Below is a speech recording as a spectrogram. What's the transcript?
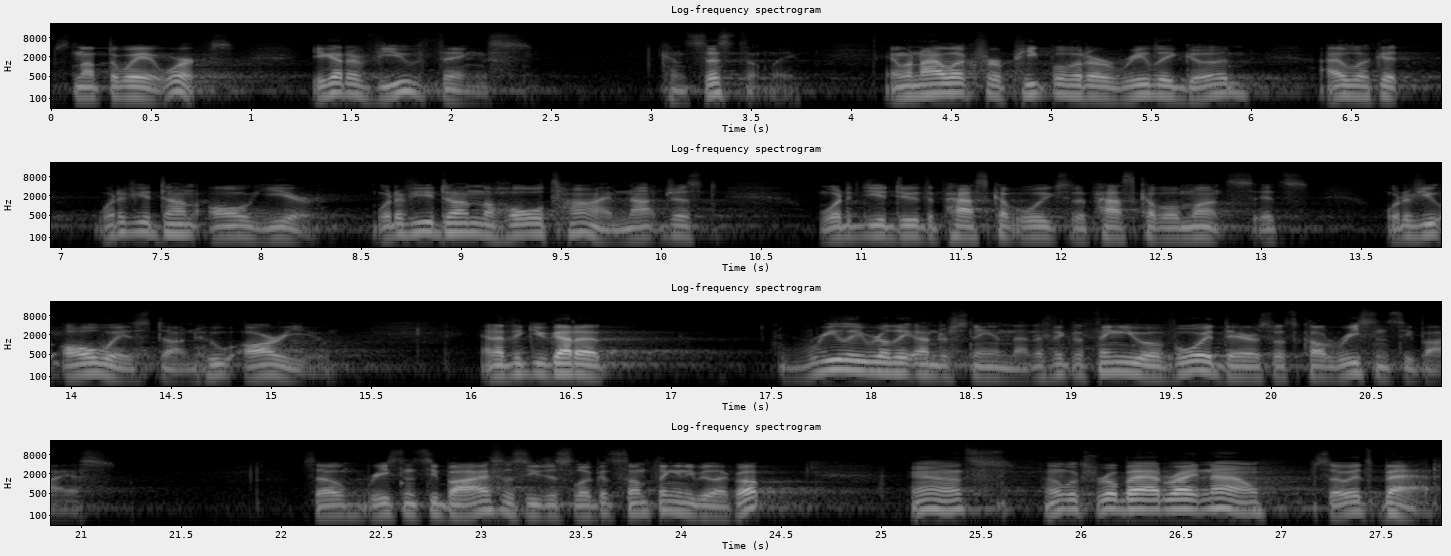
it's not the way it works. You got to view things consistently. And when I look for people that are really good, I look at what have you done all year? What have you done the whole time? Not just what did you do the past couple weeks or the past couple months? It's what have you always done? Who are you? And I think you've got to really, really understand that. I think the thing you avoid there is what's called recency bias. So, recency bias is you just look at something and you be like, oh, yeah, that's, that looks real bad right now, so it's bad.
